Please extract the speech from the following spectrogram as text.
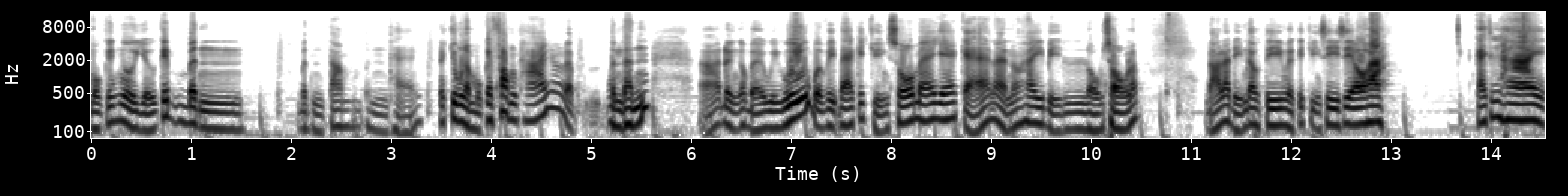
một cái người giữ cái bình bình tâm bình thản. Nói chung là một cái phong thái rất là bình tĩnh. À, đừng có bệ quỷ quyếu bởi vì ba cái chuyện số má giá cả là nó hay bị lộn xộn lắm. Đó là điểm đầu tiên về cái chuyện CCO ha. Cái thứ hai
